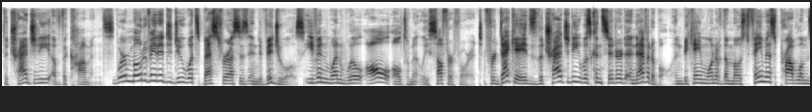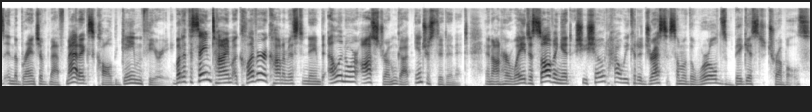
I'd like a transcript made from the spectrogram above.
the tragedy of the commons. We're motivated to do what's best for us as individuals, even when we'll all ultimately suffer for it. For decades, the tragedy was considered inevitable and became one of the most famous problems in the branch of mathematics called game theory. But at the same time, a clever economist named Elinor Ostrom got interested in it, and on her way to solving it, she showed how we could address some of the world's biggest troubles.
